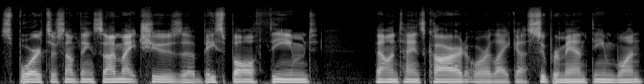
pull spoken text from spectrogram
sports or something. So I might choose a baseball themed Valentine's card or like a Superman themed one.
